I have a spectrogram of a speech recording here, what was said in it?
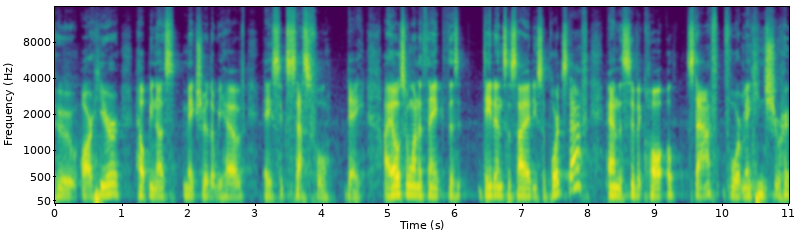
who are here helping us make sure that we have a successful day. I also want to thank the Data and Society support staff and the Civic Hall staff for making sure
